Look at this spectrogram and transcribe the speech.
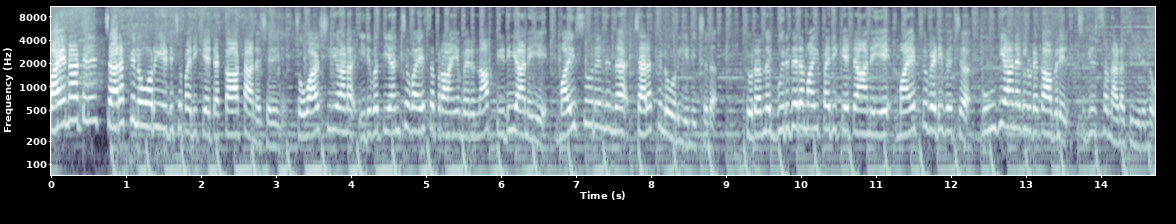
വയനാട്ടിൽ ചരക്ക് ലോറിയിടിച്ച് പരിക്കേറ്റ കാട്ടാന ചെരിഞ്ഞു ചൊവ്വാഴ്ചയാണ് ഇരുപത്തിയഞ്ച് വയസ്സ് പ്രായം വരുന്ന പിടിയാനയെ മൈസൂരിൽ നിന്ന് ചരക്ക് ലോറി ഇടിച്ചത്. തുടർന്ന് ഗുരുതരമായി പരിക്കേറ്റ ആനയെ മയക്കുവെടിവെച്ച് പുങ്കിയാനകളുടെ കാവലിൽ ചികിത്സ നടത്തിയിരുന്നു.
